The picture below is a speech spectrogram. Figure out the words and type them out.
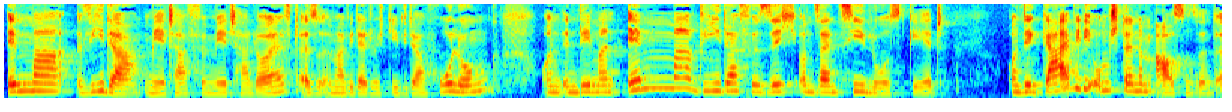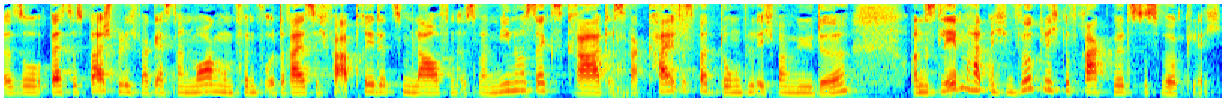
immer wieder Meter für Meter läuft, also immer wieder durch die Wiederholung und indem man immer wieder für sich und sein Ziel losgeht. Und egal wie die Umstände im Außen sind, also bestes Beispiel, ich war gestern Morgen um 5.30 Uhr verabredet zum Laufen, es waren minus 6 Grad, es war kalt, es war dunkel, ich war müde. Und das Leben hat mich wirklich gefragt, willst du es wirklich?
